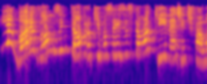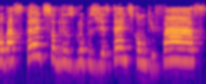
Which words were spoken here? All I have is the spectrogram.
E agora vamos então para o que vocês estão aqui, né? A gente falou bastante sobre os grupos de gestantes, como que faz,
